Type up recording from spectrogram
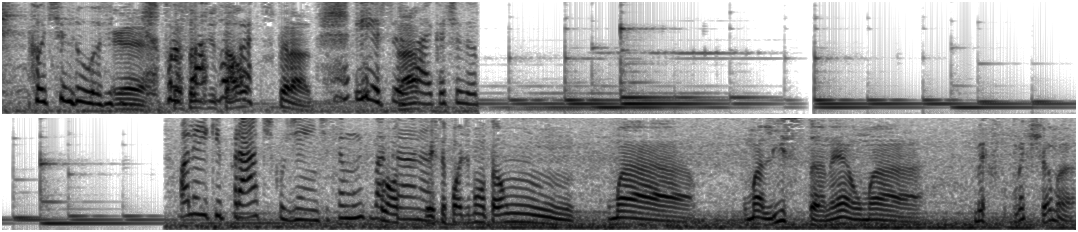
Continua, viu? É, Por favor. digital superados. Isso, Tá? vai, continua. Olha aí que prático, gente. Isso é muito Pronto. bacana. Aí você pode montar um, uma, uma lista, né? Uma. Como é que, como é que chama?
